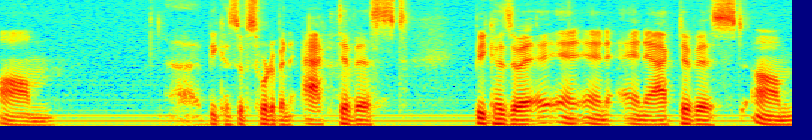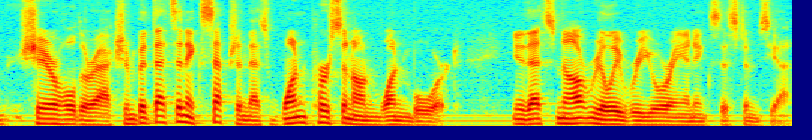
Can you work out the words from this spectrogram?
um, uh, because of sort of an activist, because of a, an, an activist um, shareholder action. But that's an exception. That's one person on one board. You know, that's not really reorienting systems yet.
